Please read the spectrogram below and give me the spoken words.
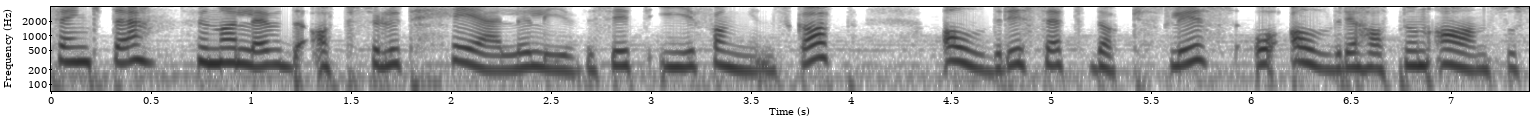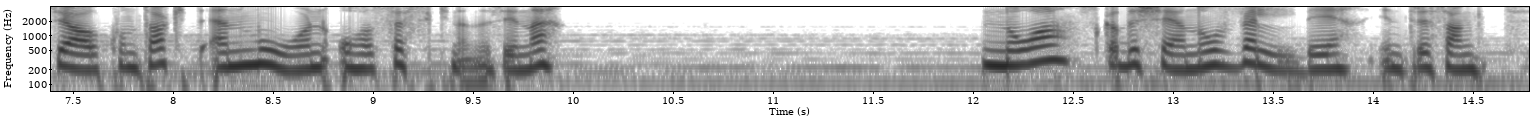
Tenk det, hun har levd absolutt hele livet sitt i fangenskap, aldri sett dagslys og aldri hatt noen annen sosial kontakt enn moren og søsknene sine. Nå skal det skje noe veldig interessant.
